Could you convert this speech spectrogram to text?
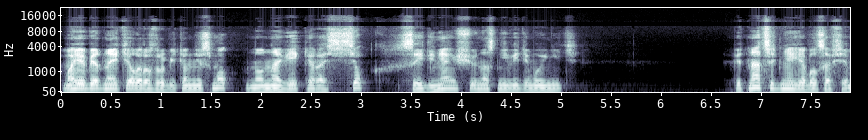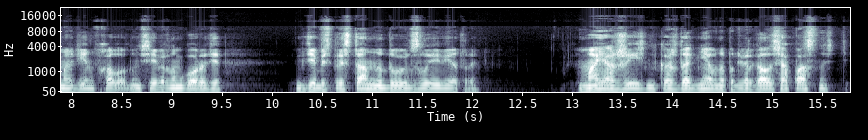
Мое бедное тело разрубить он не смог, но навеки рассек соединяющую нас невидимую нить. Пятнадцать дней я был совсем один в холодном северном городе, где беспрестанно дуют злые ветры. Моя жизнь каждодневно подвергалась опасности.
